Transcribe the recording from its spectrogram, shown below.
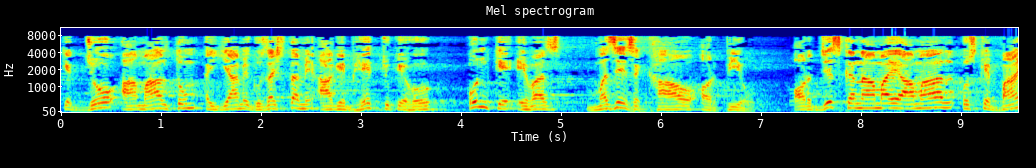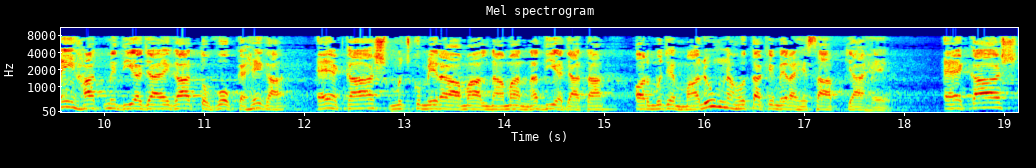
کہ جو آمال تم ایام گزشتہ میں آگے بھیج چکے ہو، ان کے عوض مزے سے کھاؤ اور پیو۔ اور جس کا نامہ اعمال، اس کے بائیں ہاتھ میں دیا جائے گا تو وہ کہے گا، اے کاش، مجھ کو میرا امال نامہ نہ دیا جاتا اور مجھے معلوم نہ ہوتا کہ میرا حساب کیا ہے۔ اے کاش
